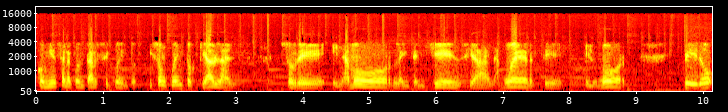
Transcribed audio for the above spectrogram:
comienzan a contarse cuentos. Y son cuentos que hablan sobre el amor, la inteligencia, la muerte, el humor, pero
